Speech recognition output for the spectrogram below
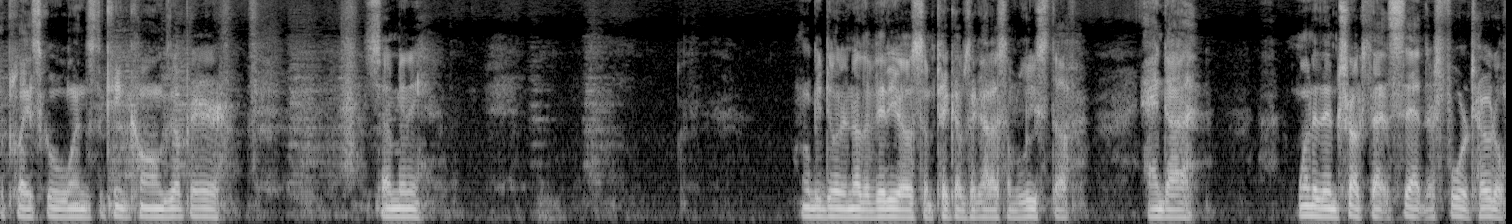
The play school ones, the King Kongs up there. So many. I'm gonna be doing another video of some pickups. I got us some loose stuff. And uh, one of them trucks that set, there's four total.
